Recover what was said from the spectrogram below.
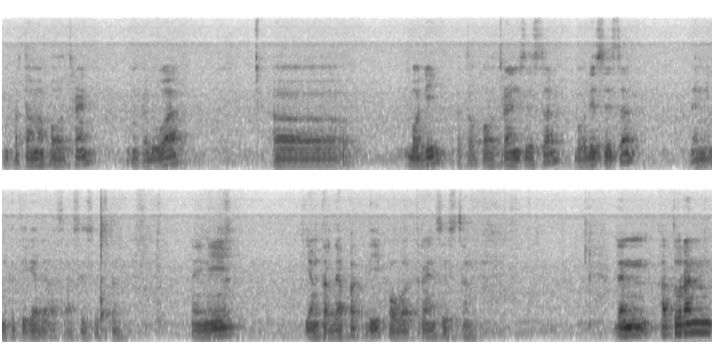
Yang pertama powertrain yang kedua uh, body atau powertrain system, body system, dan yang ketiga adalah chassis system. Nah ini yang terdapat di powertrain system. Dan aturan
